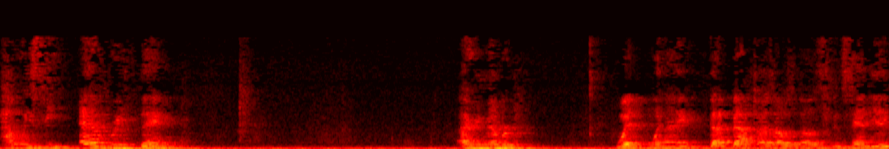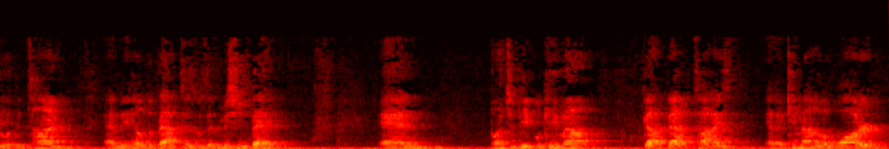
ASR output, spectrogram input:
How we see everything. I remember when, when I got baptized, I was, I was in San Diego at the time, and they held the baptisms at Mission Bay. And a bunch of people came out, got baptized, and I came out of the water.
